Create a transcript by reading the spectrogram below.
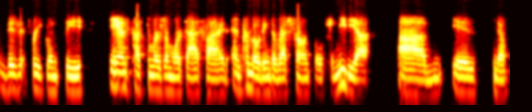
visit frequency, and customers are more satisfied and promoting the restaurant social media um, is you know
